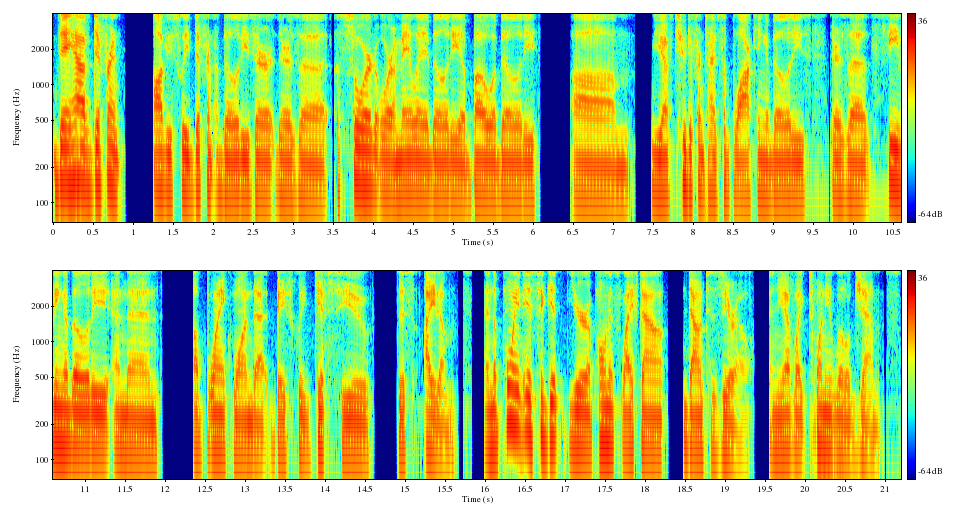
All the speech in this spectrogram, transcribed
they have different, obviously different abilities. There, there's a, a sword or a melee ability, a bow ability. Um, you have two different types of blocking abilities. There's a thieving ability, and then a blank one that basically gifts you this item. And the point is to get your opponent's life down down to zero. And you have like 20 little gems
